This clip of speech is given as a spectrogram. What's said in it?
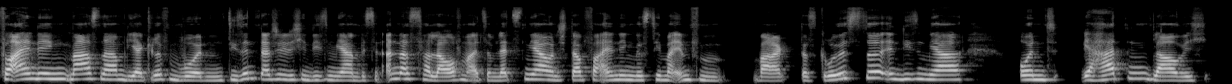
Vor allen Dingen Maßnahmen, die ergriffen wurden, die sind natürlich in diesem Jahr ein bisschen anders verlaufen als im letzten Jahr. Und ich glaube vor allen Dingen das Thema Impfen war das Größte in diesem Jahr. Und wir hatten, glaube ich,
